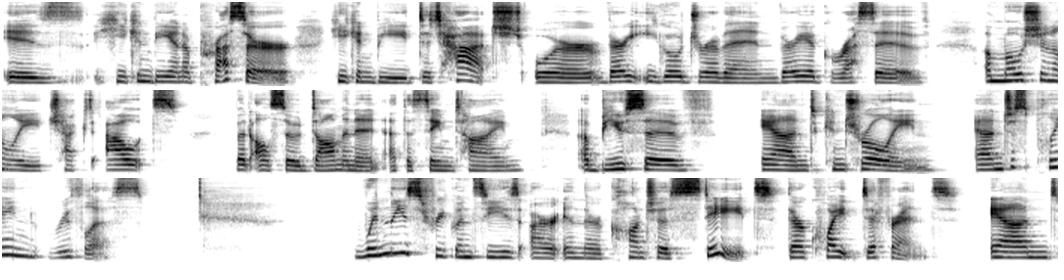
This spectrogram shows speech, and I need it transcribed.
is he can be an oppressor, he can be detached or very ego driven, very aggressive, emotionally checked out, but also dominant at the same time, abusive and controlling, and just plain ruthless. When these frequencies are in their conscious state, they're quite different. And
